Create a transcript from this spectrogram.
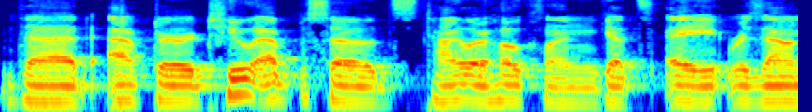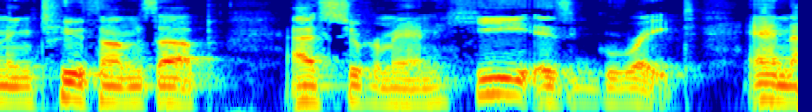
that after two episodes, Tyler Hoechlin gets a resounding two thumbs up as Superman. He is great. And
